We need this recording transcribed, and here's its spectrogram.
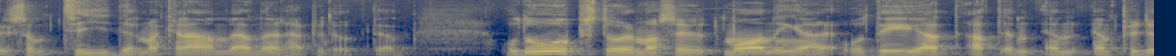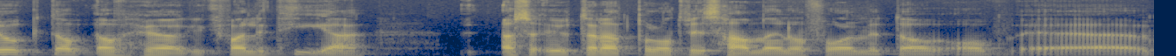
liksom tiden man kan använda den här produkten. Och då uppstår en massa utmaningar och det är att, att en, en, en produkt av, av högre kvalitet Alltså utan att på något vis hamna i någon form av, av eh,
